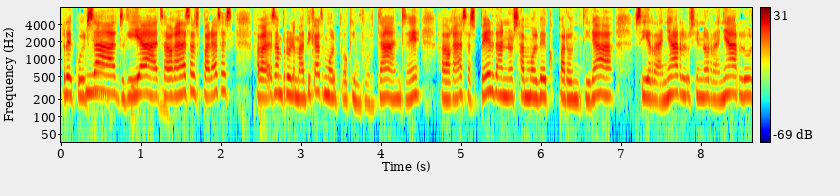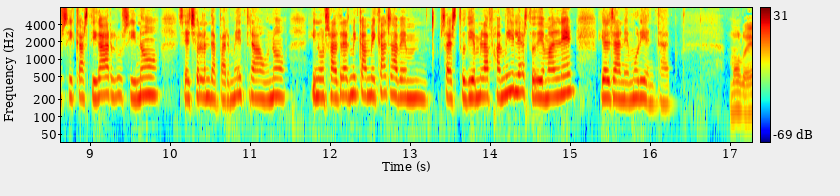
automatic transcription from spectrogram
Recolzats, no. guiats. A vegades els pares es, a vegades amb problemàtiques molt poc importants. Eh? A vegades es perden, no sap molt bé per on tirar, si renyar-los, si no renyar-los, si castigar-los, si no, si això l'han de permetre o no. I nosaltres, mica en mica, els sabem, o sigui, estudiem la família, estudiem el nen i els anem orientat. Molt bé,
